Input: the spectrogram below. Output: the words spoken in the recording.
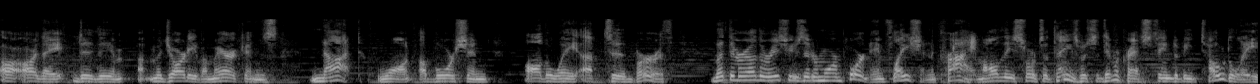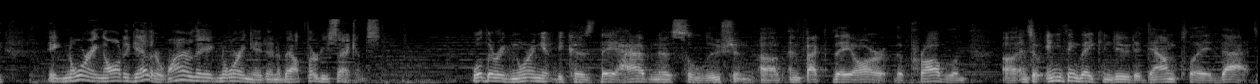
are, are, they do the majority of Americans not want abortion all the way up to birth? But there are other issues that are more important inflation, crime, all these sorts of things, which the Democrats seem to be totally ignoring altogether. Why are they ignoring it in about 30 seconds? Well, they're ignoring it because they have no solution. Uh, in fact, they are the problem. Uh, and so anything they can do to downplay that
